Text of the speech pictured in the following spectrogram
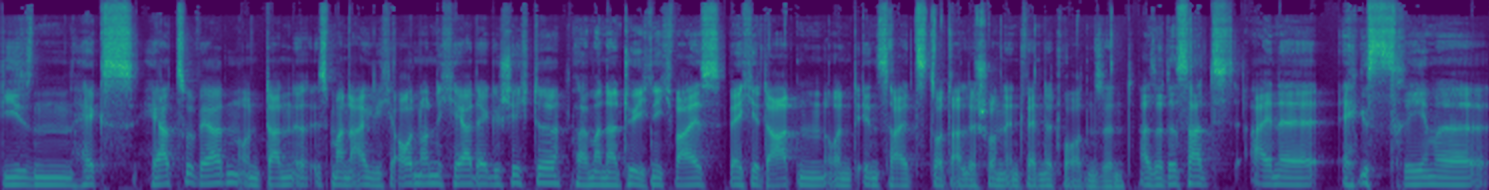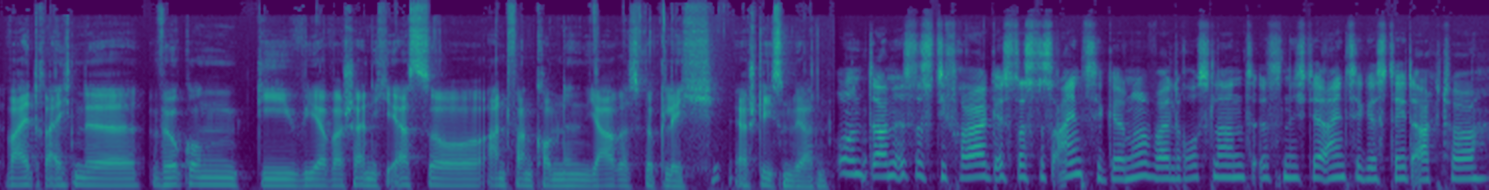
diesen Hacks Herr zu werden. Und dann ist man eigentlich auch noch nicht Herr der Geschichte, weil man natürlich nicht weiß, welche Daten und Insights dort alle schon entwendet worden sind. Also das hat eine extreme, weitreichende Wirkung, die wir wahrscheinlich erst so Anfang kommenden Jahres wirklich erschließen werden. Und dann ist es die Frage, ist das das Einzige, ne? weil Russland ist nicht der einzige State-Aktor,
